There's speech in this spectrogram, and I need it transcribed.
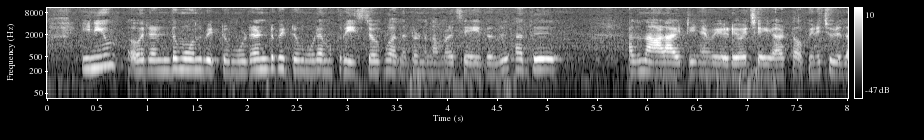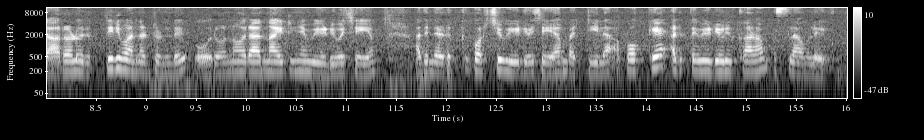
ഇനിയും രണ്ട് മൂന്ന് ബിറ്റും കൂടി രണ്ട് ബിറ്റും കൂടി നമുക്ക് റീസ്റ്റോക്ക് വന്നിട്ടുണ്ട് നമ്മൾ ചെയ്തത്. അത് അത് നാളായിട്ട് ഞാൻ വീഡിയോ ചെയ്യാം കേട്ടോ പിന്നെ ചുരിദാറുകൾ ഒത്തിരി വന്നിട്ടുണ്ട്. ഓരോന്നോരോന്നായിട്ട് ഞാൻ വീഡിയോ ചെയ്യാം. അതിന്റെ ഇടയ്ക്ക് കുറച്ച് വീഡിയോ ചെയ്യാൻ പറ്റിയില്ല. അപ്പോൾ ഓക്കെ അടുത്ത വീഡിയോയിൽ കാണാം. അസ്സാം വലൈക്കും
